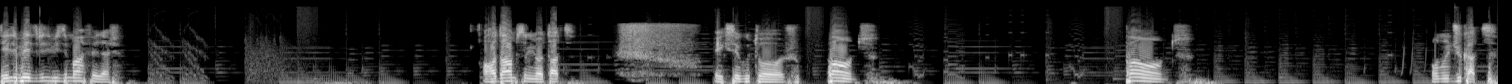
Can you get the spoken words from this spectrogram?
Deli Bedril bizi mahveder. Adamsın Lotat. Executor. Pound. Pound. 10. kat.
